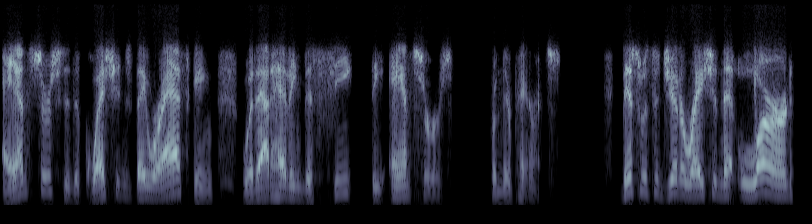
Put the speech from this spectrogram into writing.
answers to the questions they were asking without having to seek the answers from their parents. This was a generation that learned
